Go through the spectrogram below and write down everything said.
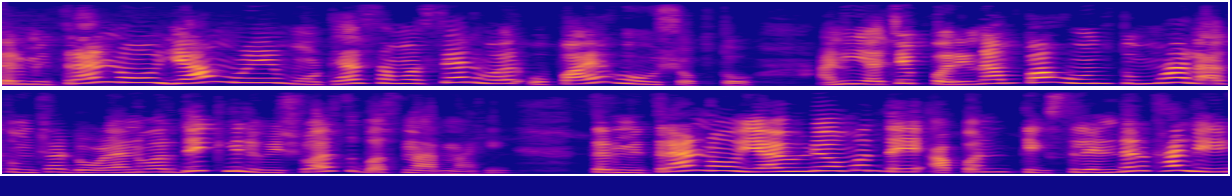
तर मित्रांनो यामुळे मोठ्या समस्यांवर उपाय होऊ शकतो. आणि याचे परिणाम पाहून तुम्हाला तुमच्या डोळ्यांवर देखील विश्वास बसणार नाही. तर मित्रांनो या व्हिडिओमध्ये आपण टिक सिलेंडर खाली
